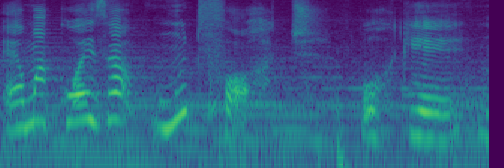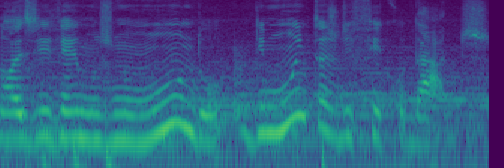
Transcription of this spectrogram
É uma coisa muito forte porque nós vivemos num mundo de muitas dificuldades.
